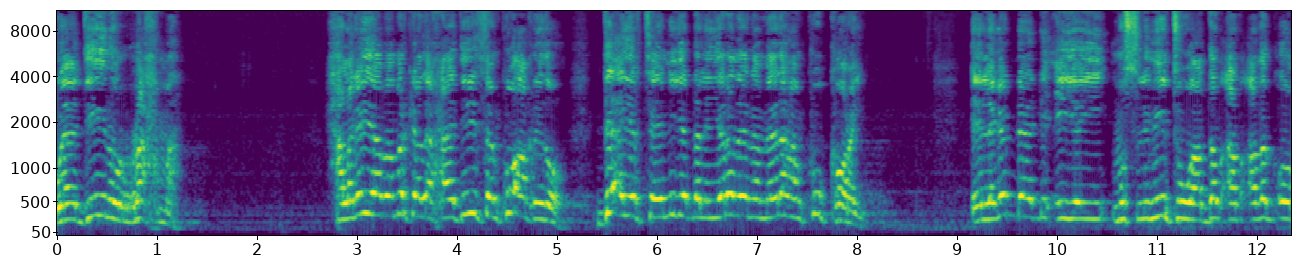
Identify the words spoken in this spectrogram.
waa diinu raxma. Waxaa laga yaabaa markaad axaadiisan ku aqrido da'yarteenna iyo meelahan ku koray. Ee laga dhaadhiciyey muslimiintu waa dad ad adag oo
